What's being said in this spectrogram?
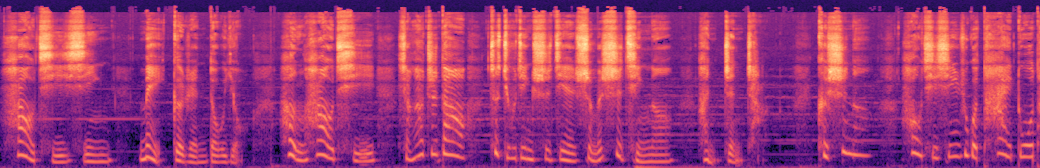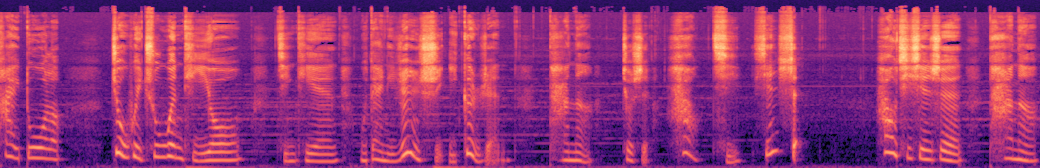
好奇心。每个人都有，很好奇，想要知道这究竟是件什么事情呢？很正常。可是呢，好奇心如果太多太多了，就会出问题哟。今天我带你认识一个人，他呢就是好奇先生。好奇先生，他呢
